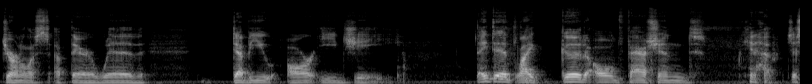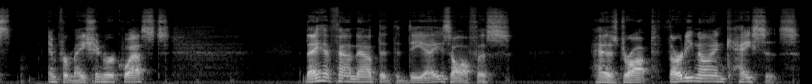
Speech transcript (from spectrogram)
journalists up there with WREG. They did like good old fashioned, you know, just information requests. They have found out that the DA's office has dropped 39 cases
